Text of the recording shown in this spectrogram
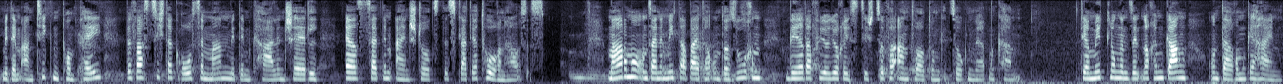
Mit dem antiken Pompeji befasst sich der große Mann mit dem kahlen Schädel erst seit dem Einsturz des Gladiatorenhauses. Marmo und seine Mitarbeiter untersuchen, wer dafür juristisch zur Verantwortung gezogen werden kann. Die Ermittlungen sind noch im Gang und darum geheim.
